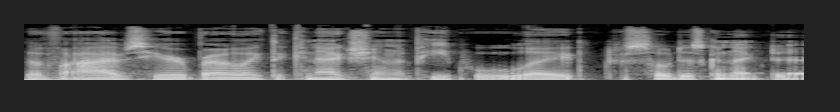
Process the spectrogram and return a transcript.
the vibes here, bro. Like the connection, the people, like so disconnected.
